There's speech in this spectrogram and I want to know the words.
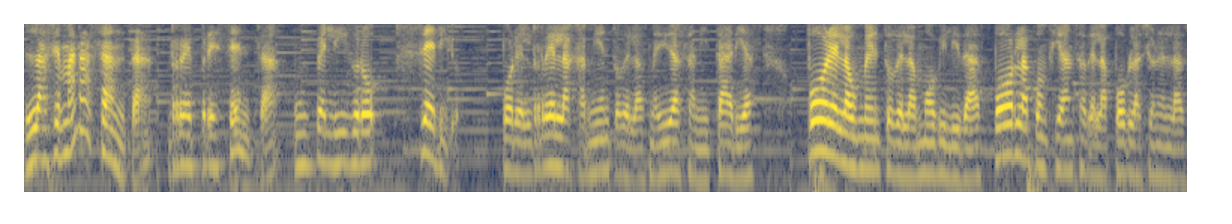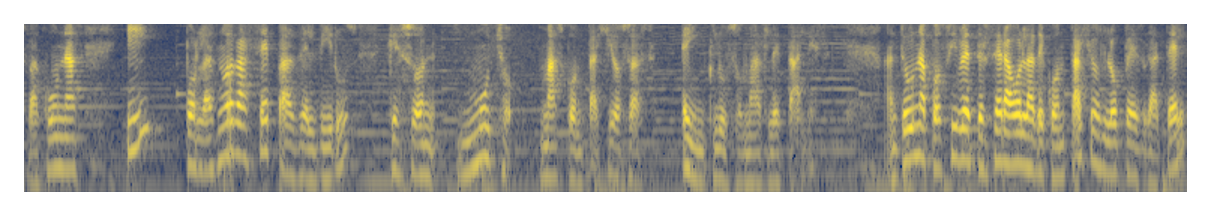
la Semana Santa representa un peligro serio por el relajamiento de las medidas sanitarias, por el aumento de la movilidad, por la confianza de la población en las vacunas y por las nuevas cepas del virus que son mucho más contagiosas e incluso más letales. Ante una posible tercera ola de contagios, López Gatel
